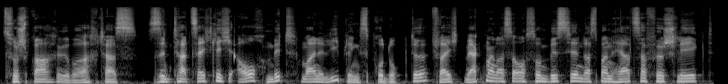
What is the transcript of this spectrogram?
zur Sprache gebracht hast. Sind tatsächlich auch mit meine Lieblingsprodukte. Vielleicht merkt man das auch so ein bisschen, dass mein Herz dafür schlägt,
